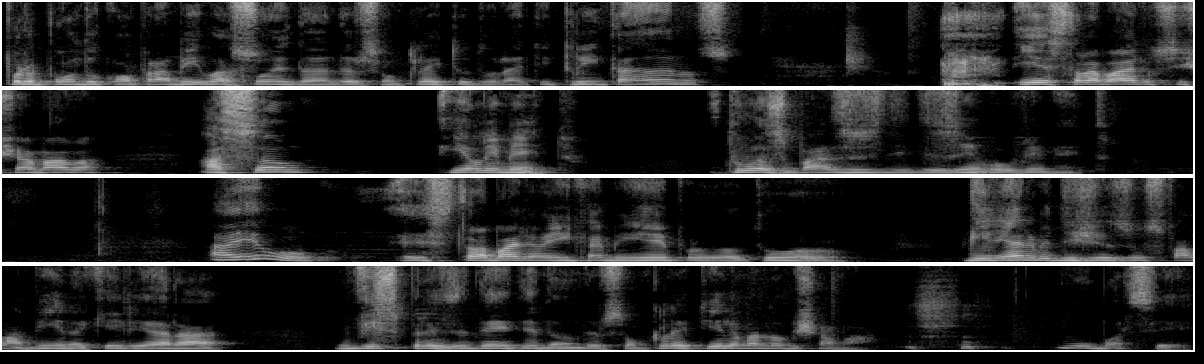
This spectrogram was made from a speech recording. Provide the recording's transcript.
propondo comprar mil ações da Anderson Clayton durante 30 anos. E esse trabalho se chamava Ação e Alimento duas bases de desenvolvimento. Aí eu, esse trabalho eu encaminhei para o doutor Guilherme de Jesus Falamina, que ele era o vice-presidente da Anderson Cleiton, e ele mandou me chamar. Ô, Marcelo,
